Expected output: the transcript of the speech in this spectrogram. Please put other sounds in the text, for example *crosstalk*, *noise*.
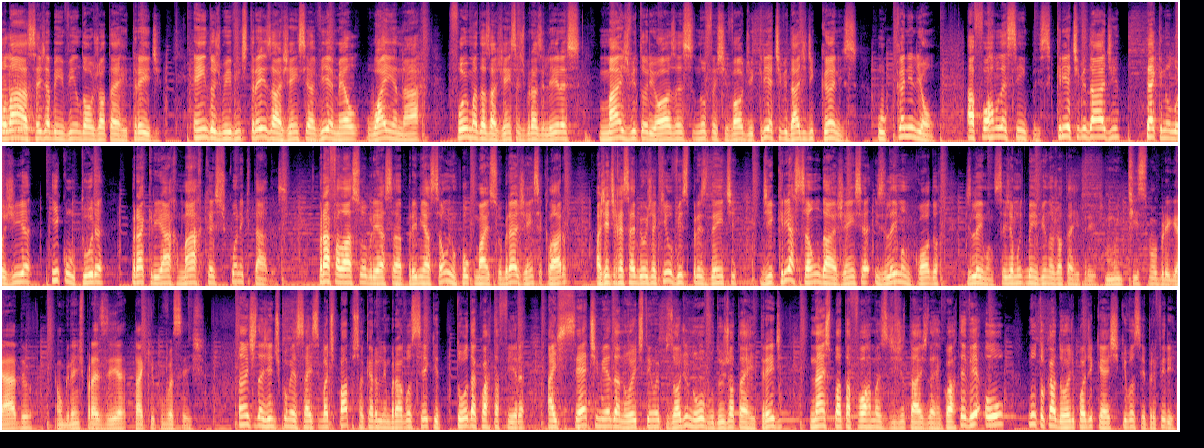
Olá, seja bem-vindo ao JR Trade. Em 2023, a agência VML YNR foi uma das agências brasileiras mais vitoriosas no Festival de Criatividade de Cannes, o Cannes A fórmula é simples: criatividade, tecnologia e cultura para criar marcas conectadas. Para falar sobre essa premiação e um pouco mais sobre a agência, claro, a gente recebe hoje aqui o vice-presidente de criação da agência, Sleiman Kodor. Sleiman, seja muito bem-vindo ao JR3. Muitíssimo obrigado. É um grande prazer estar aqui com vocês. Antes da gente começar esse bate-papo, só quero lembrar você que toda quarta-feira, às sete e meia da noite, tem um episódio novo do JR Trade nas plataformas digitais da Record TV ou no tocador de podcast que você preferir.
